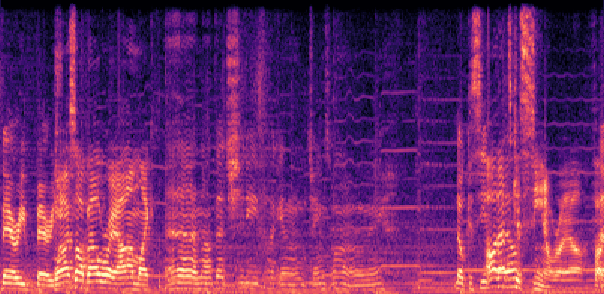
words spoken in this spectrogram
Very, very. When I saw Battle Royale, I'm like, uh, not that shitty fucking James Bond movie. no Casino. Oh, that's Royale. Casino Royale. Fuck, Uh,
